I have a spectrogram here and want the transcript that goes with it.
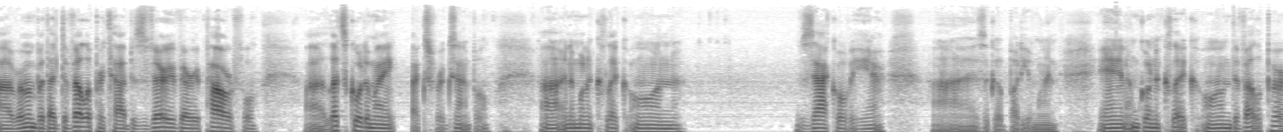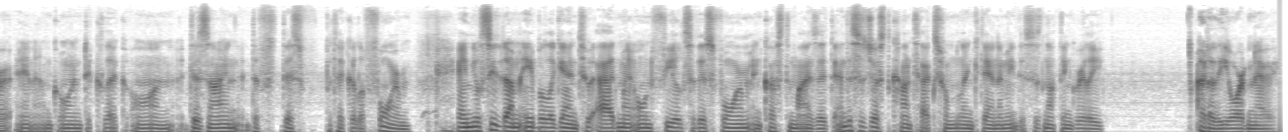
Uh, remember that developer tab is very, very powerful. Uh, let's go to my X, for example, uh, and I'm going to click on Zach over here. Uh, is a good buddy of mine. And I'm going to click on developer and I'm going to click on design this particular form. And you'll see that I'm able again to add my own fields to this form and customize it. And this is just context from LinkedIn. I mean, this is nothing really out of the ordinary.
